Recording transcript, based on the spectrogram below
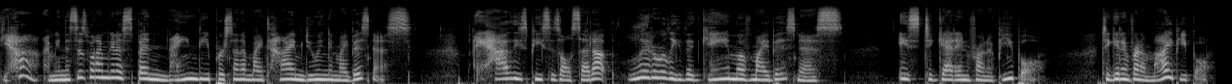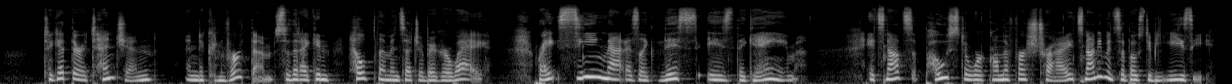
yeah, I mean, this is what I'm going to spend 90% of my time doing in my business. I have these pieces all set up. Literally, the game of my business is to get in front of people, to get in front of my people, to get their attention and to convert them so that I can help them in such a bigger way, right? Seeing that as like, this is the game. It's not supposed to work on the first try, it's not even supposed to be easy,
